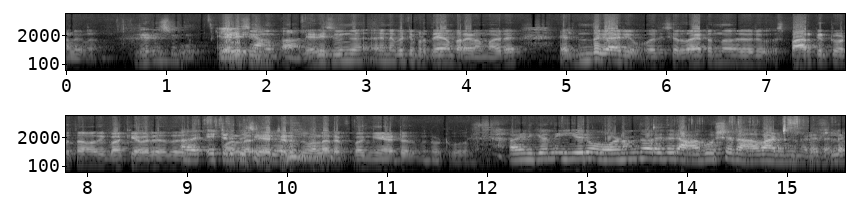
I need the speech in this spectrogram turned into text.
ആളുകളാണ്. ലേഡീസ് വിങ്ങും ആ. ലേഡീസ് വിങ്ങിനെ പറ്റി പ്രത്യേകം പറയണം. അവർ എന്ത് കാര്യവും ഒരു ചെറുതായിട്ടൊന്ന് ഒരു- ഒരു സ്പാർക്ക് ഇട്ട് കൊടുത്താൽ മതി. ബാക്കി അവർ അത് ഏറ്റെടുത്ത് വളരെ ചെയ്യും. ഏറ്റെടുത്ത് വളരെ ഭംഗിയായിട്ട് അത് മുന്നോട്ട് പോകുന്നു. എനിക്ക് തോന്നുന്നു ഈ ഒരു ഓണം എന്ന് പറയുന്ന ഒരു ആഘോഷ രാവാണ് നിങ്ങളുടേത് അല്ലേ?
